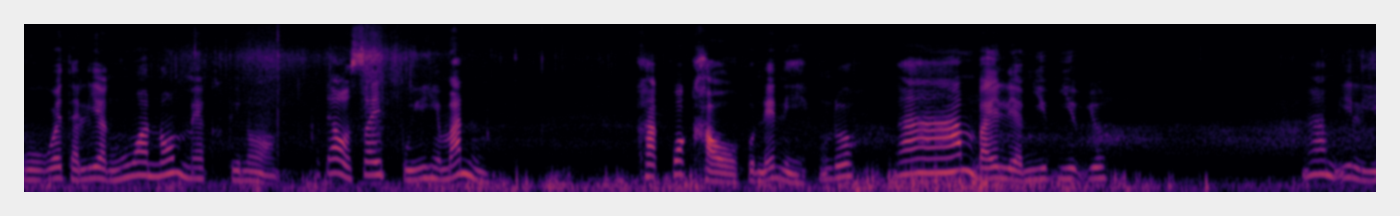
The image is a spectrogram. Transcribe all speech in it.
ลูกไว้ถ้าเลี้ยงงัวนมแม่พี่น้อง เจ้าใส่ปุ๋ยให้มันคักว่าเข่าพุ่นเด้นี่มึงดูงามใบเหลี่ยมยิบยิบอยู่งามอีหลี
